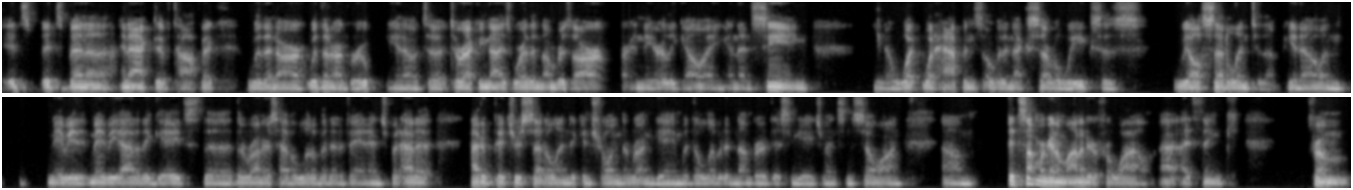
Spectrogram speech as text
it's it's been a, an active topic within our within our group you know to to recognize where the numbers are in the early going and then seeing you know what what happens over the next several weeks as we all settle into them you know and maybe maybe out of the gates the the runners have a little bit of advantage but how to how do pitchers settle into controlling the run game with the limited number of disengagements and so on um, it's something we're going to monitor for a while. I, I, think from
